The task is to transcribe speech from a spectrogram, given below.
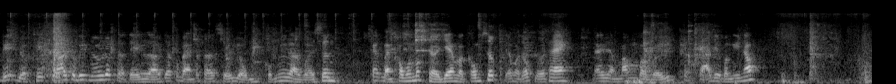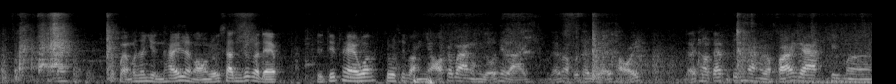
bếp được thiết kế cái bếp nướng rất là tiện lợi cho các bạn có thể sử dụng cũng như là vệ sinh. Các bạn không phải mất thời gian và công sức để mà đốt lửa than. Đây là mâm và vỉ tất cả đều bằng inox. Đây, các bạn có thể nhìn thấy là ngọn lửa xanh rất là đẹp thì tiếp theo á, tôi sẽ vặn nhỏ cái ba ngọn lửa này lại để mà có thể dễ thổi. Để thao tác cái tính năng là phá ra khi mà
